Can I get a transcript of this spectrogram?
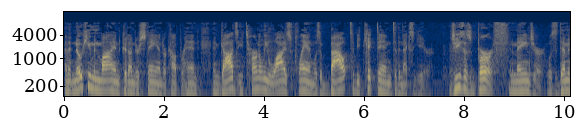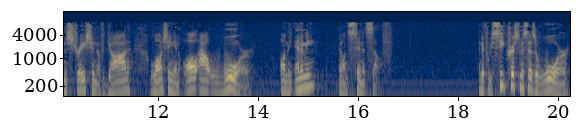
and that no human mind could understand or comprehend. And God's eternally wise plan was about to be kicked into the next gear. Jesus' birth in a manger was a demonstration of God launching an all out war on the enemy and on sin itself. And if we see Christmas as a war,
